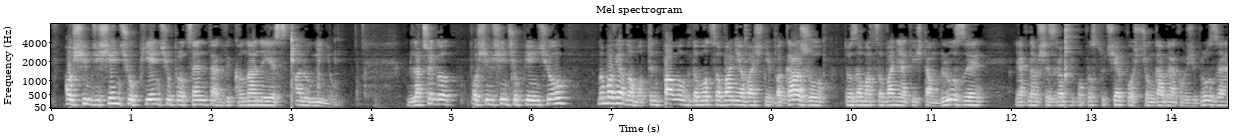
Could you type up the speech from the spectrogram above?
W 85% wykonany jest aluminium. Dlaczego 85? No bo wiadomo, ten pałąk do mocowania właśnie bagażu, do zamocowania jakiejś tam bluzy, jak nam się zrobi po prostu ciepło, ściągamy jakąś bluzę.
